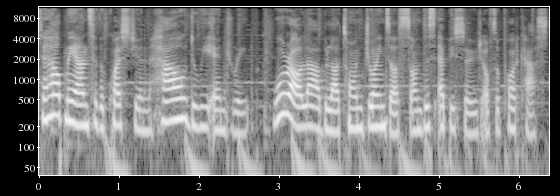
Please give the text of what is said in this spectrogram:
To help me answer the question, how do we end rape? Wuraola Abulaton joins us on this episode of the podcast.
